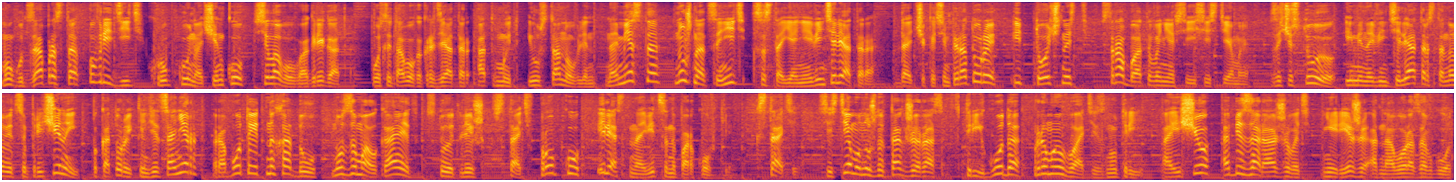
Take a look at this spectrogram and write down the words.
могут запросто повредить хрупкую начинку силового агрегата. После того, как радиатор отмыт и установлен на место, нужно оценить состояние вентилятора, датчика температуры и точность срабатывания всей системы. Зачастую именно вентилятор становится причиной, по которой кондиционер работает на ходу, но замолкает, стоит лишь встать в пробку или остановиться на парковке. Кстати, систему нужно также раз в три года промывать изнутри, а еще обеззараживать не реже одного раза в год.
